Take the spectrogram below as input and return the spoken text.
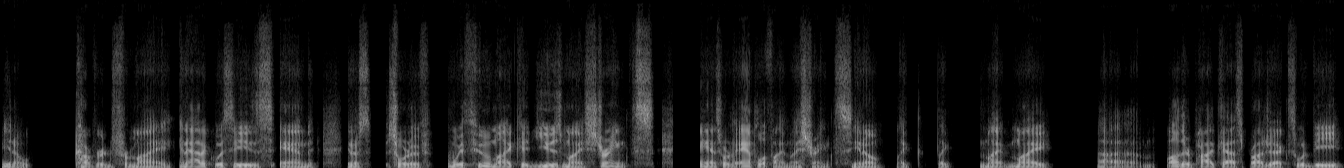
you know, covered for my inadequacies and you know sort of with whom I could use my strengths and sort of amplify my strengths. You know, like like my my uh, other podcast projects would be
